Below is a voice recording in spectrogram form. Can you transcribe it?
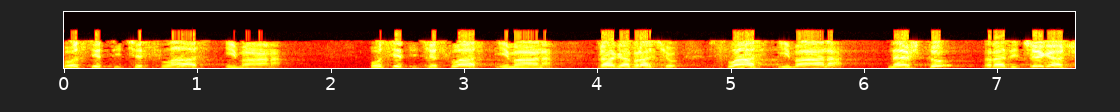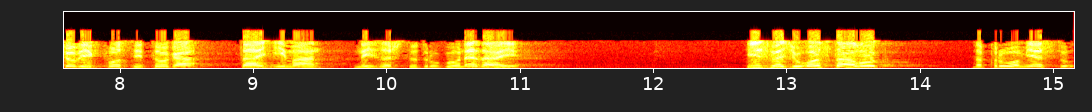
osjetit će slast imana osjetit će slast imana draga braćo, slast imana, nešto radi čega čovjek poslije toga taj iman ni za što drugo ne daje. Između ostalog, na prvom mjestu,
